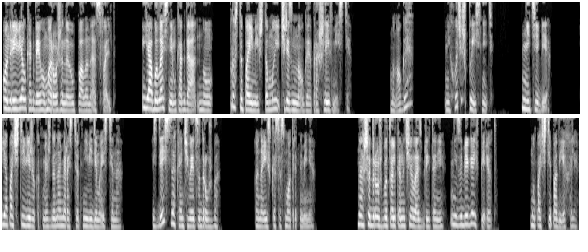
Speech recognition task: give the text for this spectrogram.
Он ревел, когда его мороженое упало на асфальт. Я была с ним когда, ну, просто пойми, что мы через многое прошли вместе. Многое? Не хочешь пояснить? Не тебе. Я почти вижу, как между нами растет невидимая стена. Здесь заканчивается дружба. Она искоса смотрит на меня. Наша дружба только началась, Британи. Не забегай вперед. Мы почти подъехали.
